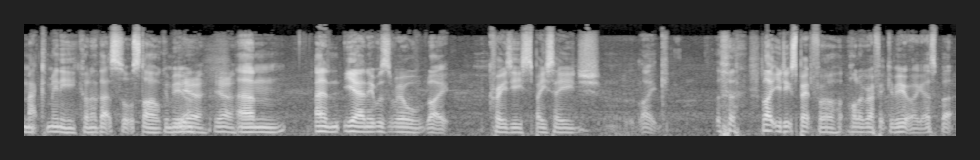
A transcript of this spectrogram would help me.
Mac Mini, kind of that sort of style computer. Yeah, yeah. Um, and yeah, and it was real like crazy space age, like like you'd expect for a holographic computer, I guess. But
